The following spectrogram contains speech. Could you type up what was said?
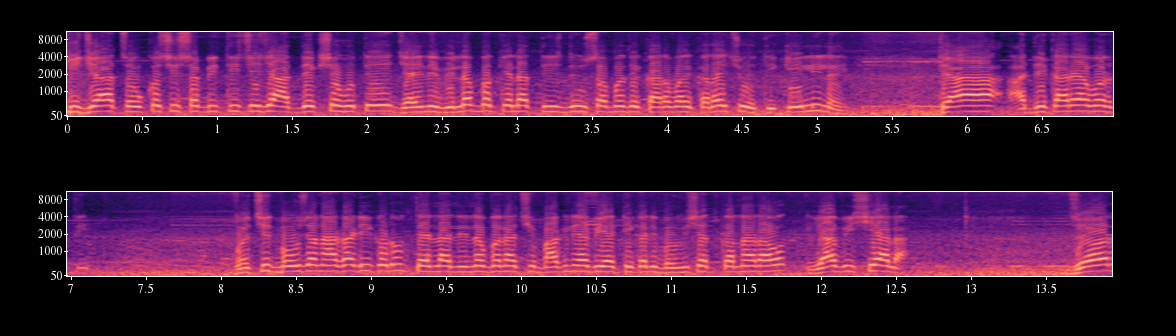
की ज्या चौकशी समितीचे जे अध्यक्ष होते ज्याने विलंब केला तीस दिवसामध्ये कारवाई करायची होती केली नाही त्या अधिकाऱ्यावरती वंचित बहुजन आघाडीकडून त्यांना निलंबनाची मागणी आम्ही या ठिकाणी भविष्यात करणार आहोत. या विषयाला जर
